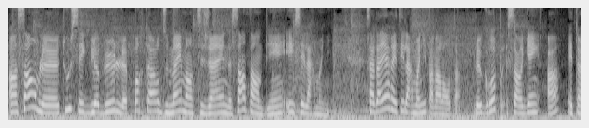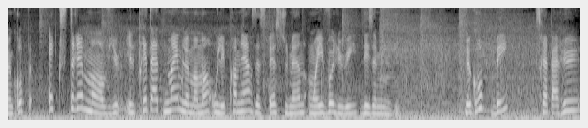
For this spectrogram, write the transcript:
Ensemble, tous ces globules porteurs du même antigène s'entendent bien et c'est l'harmonie. Ça a d'ailleurs été l'harmonie pendant longtemps. Le groupe sanguin A est un groupe extrêmement vieux. Il prédate même le moment où les premières espèces humaines ont évolué des hominidés. Le groupe B serait apparu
